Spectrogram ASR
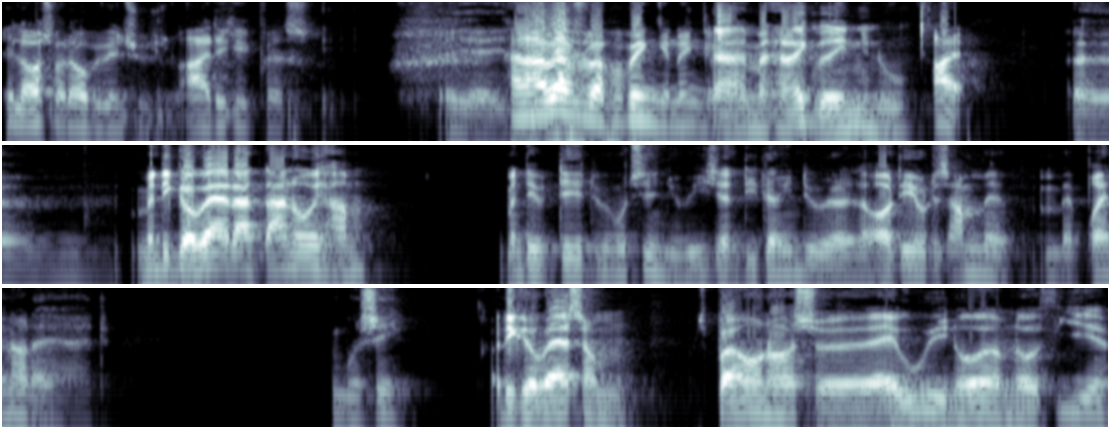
Eller også var det oppe i Vendsyssel. Nej, det kan ikke passe. øh, Han har i hvert fald været på bænken en enkelt. ja, men han har ikke været inde endnu. Nej, Øh, men det kan jo være, at der, der er noget i ham. Men det, det, det må tiden jo vise, at de der individuelle, og det er jo det samme med, med Brenner, der er, at vi må se. Og det kan jo være, som spørgeren også øh, er ude i noget om noget fire,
